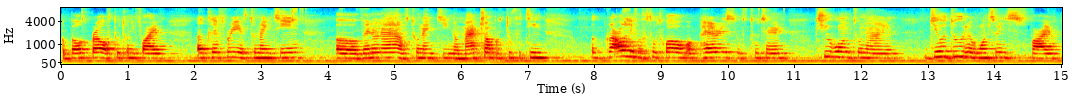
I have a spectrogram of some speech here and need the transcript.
A Bellsprout of 225, a Clefairy of 219, a Venonat of 219, a Machop of 215, a Growlithe of 212, a Paras of 210, Cubone 129, Geodude of 175,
